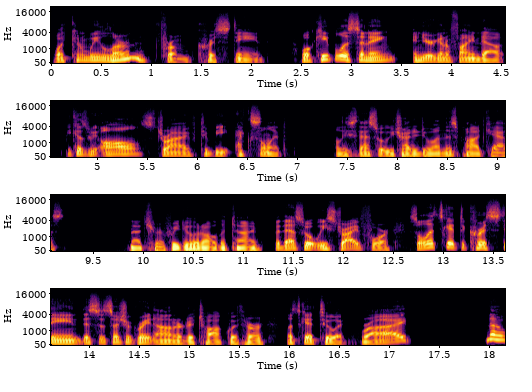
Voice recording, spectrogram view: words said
What can we learn from Christine? Well, keep listening and you're going to find out because we all strive to be excellent. At least that's what we try to do on this podcast. Not sure if we do it all the time, but that's what we strive for. So let's get to Christine. This is such a great honor to talk with her. Let's get to it, right? No.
